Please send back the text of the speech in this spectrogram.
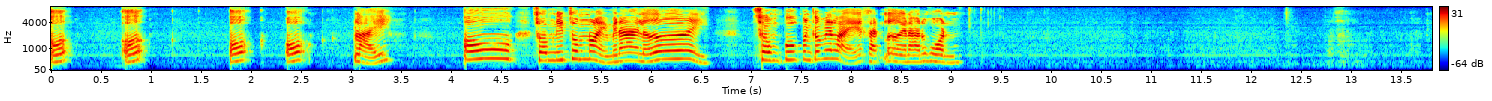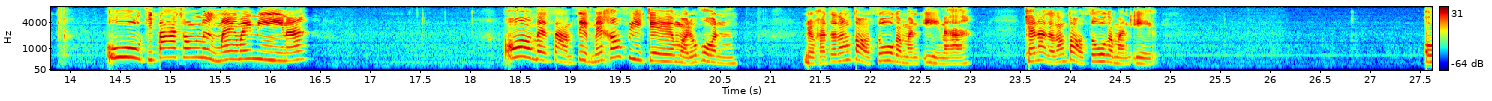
ออ เออเออเออไหล โอ้ชมนิดชมหน่อยไม่ได้เลย ชมปุ๊บมันก็ไม่ไหลแคทเลยนะคะทุกคน อู้กีตาร์ช่องหนึ่งไม่ไม่มีนะ โอ้เบ็ดสามสิบไม่เข้าฟรีเกมหรอทุกคน เดี๋ยวแคทจะต้องต่อสู้กับมันอีกนะคะแค่อาจจะต้องต่อสู้กับมันอีก อ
